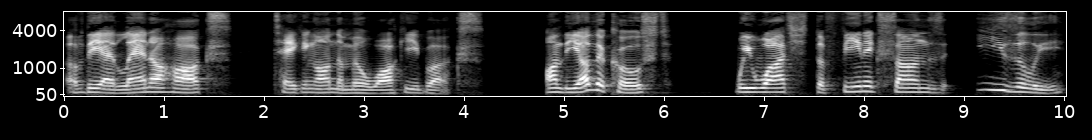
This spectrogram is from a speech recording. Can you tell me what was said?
of the Atlanta Hawks taking on the Milwaukee Bucks. On the other coast, we watched the Phoenix Suns easily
